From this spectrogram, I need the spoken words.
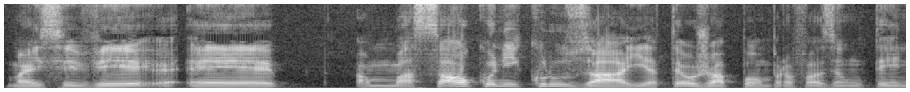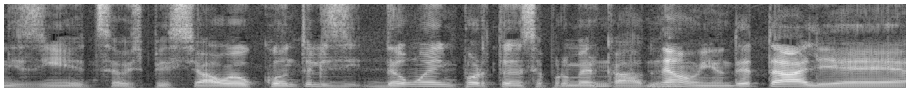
Mas você vê é, uma Salcone cruzar e ir até o Japão para fazer um tênis em edição especial, é o quanto eles dão a importância para o mercado. né? Não, e um detalhe, é,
